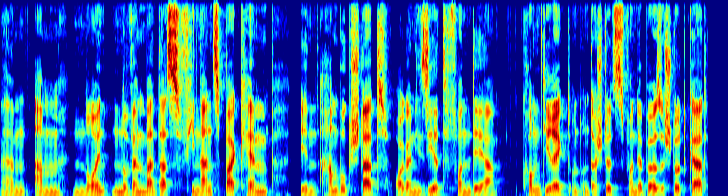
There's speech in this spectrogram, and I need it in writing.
ähm, am 9. November das Finanzbarcamp in Hamburg statt, organisiert von der Comdirect und unterstützt von der Börse Stuttgart.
